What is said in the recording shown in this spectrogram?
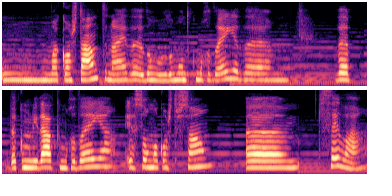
um- uma constante não é? De- do, do mundo que me rodeia, da, da, da comunidade que me rodeia, eu sou uma construção. Ahm, sei lá,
